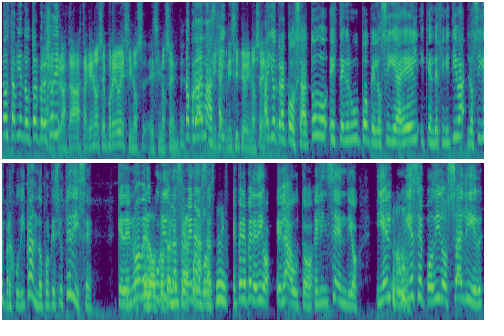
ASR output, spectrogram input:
No está bien, doctor, pero Bueno, yo pero digo... hasta, hasta que no se pruebe es, ino- es inocente. No, pero además, Rige el hay, principio de inocencia. hay otra cosa. Todo este grupo que lo sigue a él y que en definitiva lo sigue perjudicando. Porque si usted dice que de no haber Pero ocurrido las amenazas, espere, espere, digo, el auto, el incendio, y él hubiese podido salir,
